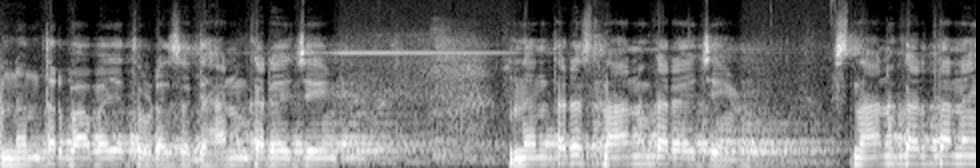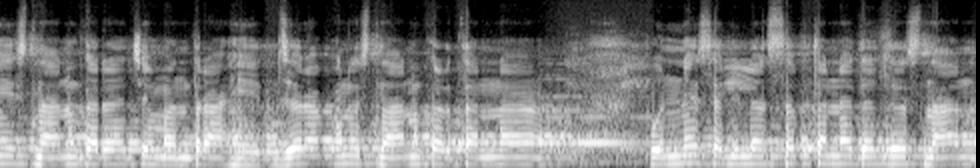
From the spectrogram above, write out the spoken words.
नंतर बाबाचे थोडंसं ध्यान करायचे. नंतर स्नान करायचे. स्नान करताना हे स्नान करायचे मंत्र आहेत. जर आपण स्नान करताना पुण्यसलीला सप्तनद्याचं स्नान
